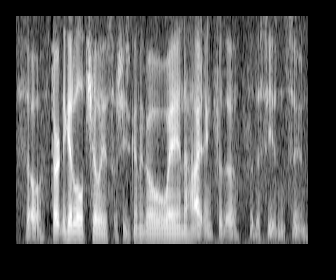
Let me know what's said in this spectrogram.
so starting to get a little chilly, so she's gonna go away into hiding for the for the season soon.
